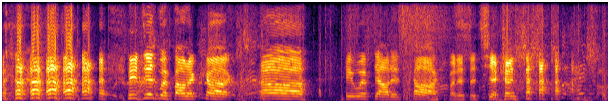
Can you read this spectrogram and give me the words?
He did whip out a cock. Ah, he whipped out his cock, but it's a chicken. The hedgehog.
